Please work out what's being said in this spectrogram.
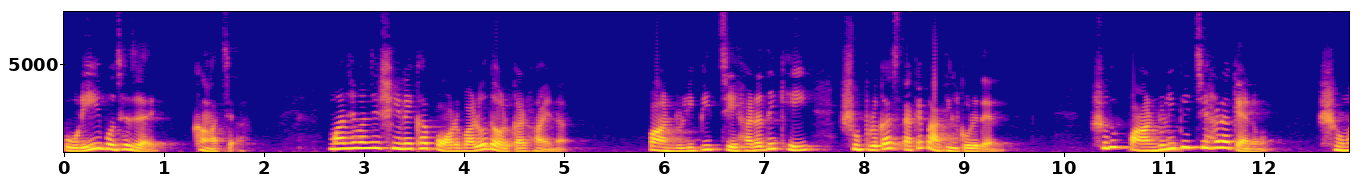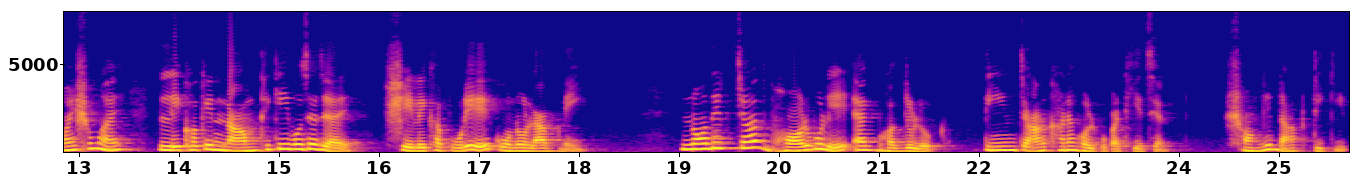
পড়েই বোঝা যায় কাঁচা। মাঝে মাঝে সে লেখা পড়বারও দরকার হয় না। পাণ্ডুলিপির চেহারা দেখেই সুপ্রকাশ তাকে বাতিল করে দেন। শুধু পাণ্ডুলিপির চেহারা কেন? সময় সময় লেখকের নাম থেকেই বোঝা যায়, সে লেখা পড়ে কোনো লাভ নেই। নদের চাঁদ ভর বলে এক ভদ্রলোক তিন চারখানা গল্প পাঠিয়েছেন, সঙ্গে ডাক টিকিট।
